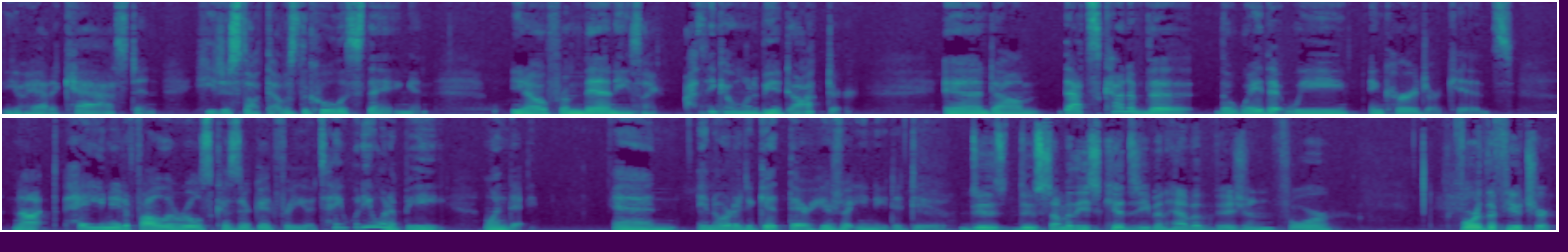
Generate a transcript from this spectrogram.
you know, he had a cast, and he just thought that was the coolest thing. And you know, from then he's like, I think I want to be a doctor. And um, that's kind of the the way that we encourage our kids. Not, hey, you need to follow the rules because they're good for you. It's, hey, what do you want to be one day? And in order to get there, here's what you need to do. Do do some of these kids even have a vision for for the future?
